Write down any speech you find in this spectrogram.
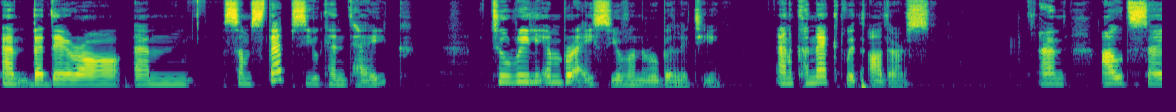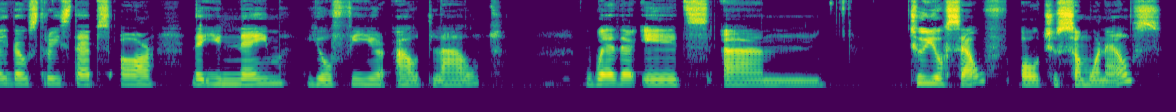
Um, but there are um, some steps you can take to really embrace your vulnerability and connect with others. And I would say those three steps are that you name your fear out loud, whether it's um, to yourself or to someone else.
